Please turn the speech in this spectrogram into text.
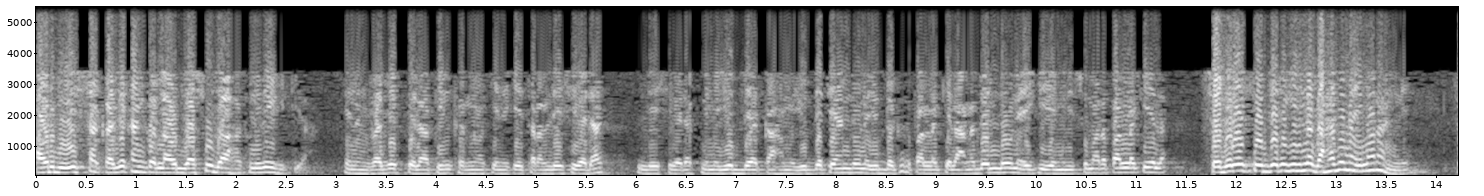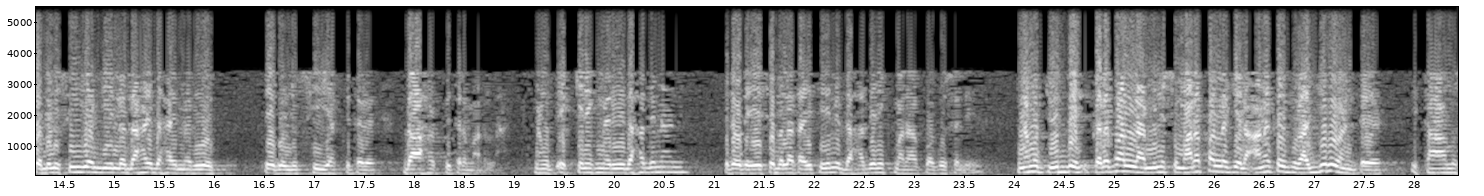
අවුරුදු 20ක් රජකම් කරලා අවුරුදු 80000ක් නිරේ හිටියා. එහෙනම් රජෙක් වෙලා පින් කරනවා කියන එකේ තරම් ලේසි වැඩක්. ලේසි වැඩක් නෙමෙයි යුද්ධයක් අහම යුද්ධයට යන්න ඕනේ යුද්ධ කරපල්ලා කියලා අන දෙන්න ඕනේ. ඒ කියේ මිනිස්සු මරපල්ලා කියලා. සෙබරෙක් යුද්ධයට ගිහිල්ලා 10 දෙනයි මරන්නේ සෙබළු 100ක් ගිහිල්ලා 10 10 මරුවොත් ඒගොල්ලෝ 100ක් විතර 1000ක් විතර මරලා. නමුත් එක්කෙනෙක් මැරුවේ 10 දෙනානේ. එතකොට ඒ සෙබළටයි තියෙන්නේ 10 දෙනෙක් මරාපු අකුසලයේ. නමුත් යුද්ධ කරපල්ලා මිනිස්සු මරපල්ලා කියලා අනකපු රජුරවන්ට ඊටාම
